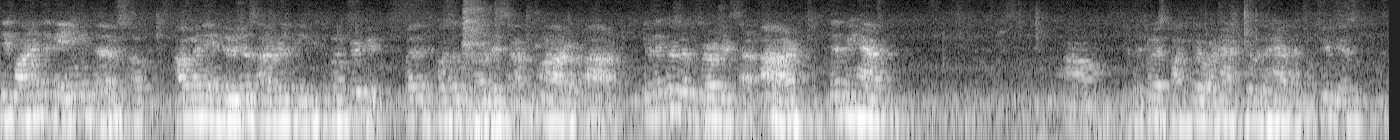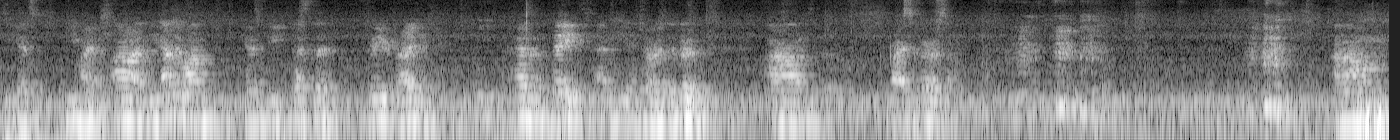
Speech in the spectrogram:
define the game in terms of how many individuals are really needed to contribute, whether because of the projects are R or R. If the cost of the projects are R, then we have um, the first one go ahead, goes ahead and contributes, he gets B minus R, and the other one gets B. That's the free riding. He hasn't paid and he enjoys the good. And vice versa. Um,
